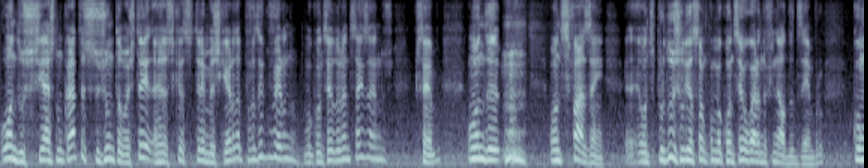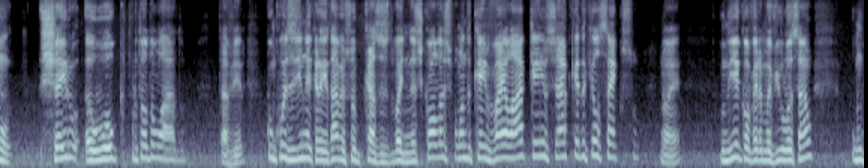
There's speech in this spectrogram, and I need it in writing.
onde os sociais-democratas se juntam à extrema-esquerda para fazer governo. Vai acontecer durante seis anos, percebe? Onde, onde se fazem, eh, onde se produz ligação, como aconteceu agora no final de dezembro, com cheiro a woke por todo o lado. Está a ver? Com coisas inacreditáveis sobre casas de banho nas escolas, onde quem vai lá, quem já que é daquele sexo, não é? Um dia que houver uma violação, um,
